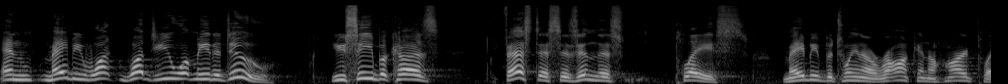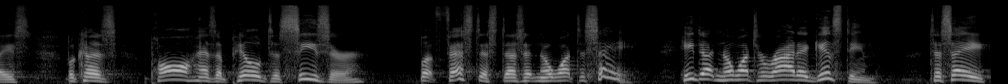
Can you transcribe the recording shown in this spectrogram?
And maybe what, what do you want me to do? You see, because Festus is in this place, maybe between a rock and a hard place, because Paul has appealed to Caesar, but Festus doesn't know what to say. He doesn't know what to write against him to say,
